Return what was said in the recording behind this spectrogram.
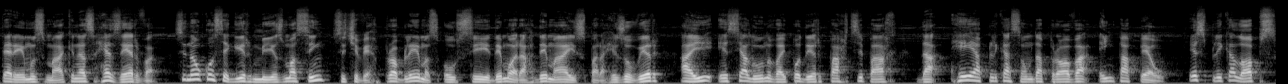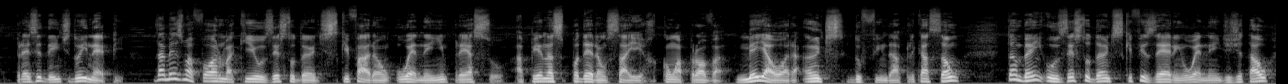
Teremos máquinas reserva. Se não conseguir mesmo assim, se tiver problemas ou se demorar demais para resolver, aí esse aluno vai poder participar da reaplicação da prova em papel, explica Lopes, presidente do INEP. Da mesma forma que os estudantes que farão o Enem impresso apenas poderão sair com a prova meia hora antes do fim da aplicação, também os estudantes que fizerem o Enem digital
